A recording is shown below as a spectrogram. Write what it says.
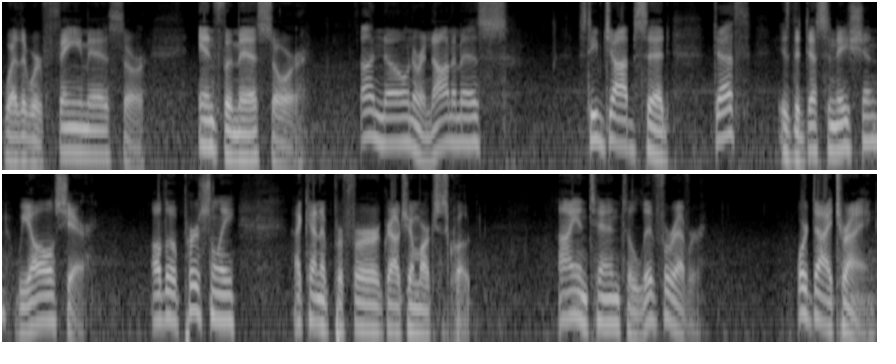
Whether we're famous or infamous or unknown or anonymous, Steve Jobs said, Death is the destination we all share. Although personally, I kind of prefer Groucho Marx's quote I intend to live forever or die trying.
